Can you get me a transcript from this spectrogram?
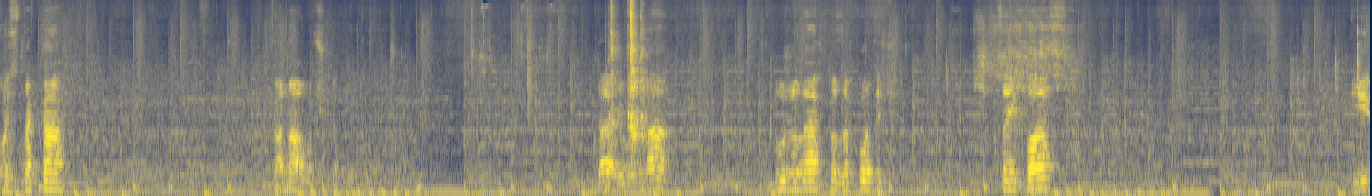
ось така канавочка тут. Далі вона дуже легко заходить в цей паз. І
